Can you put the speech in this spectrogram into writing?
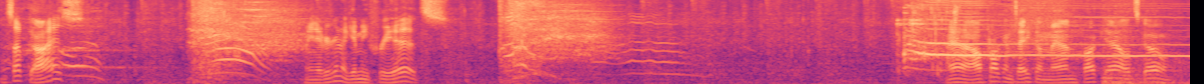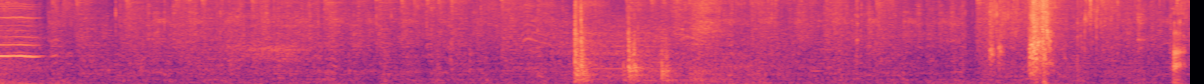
What's up, guys? I mean, if you're gonna give me free hits. Yeah, I'll fucking take them, man. Fuck yeah, let's go. Fuck.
